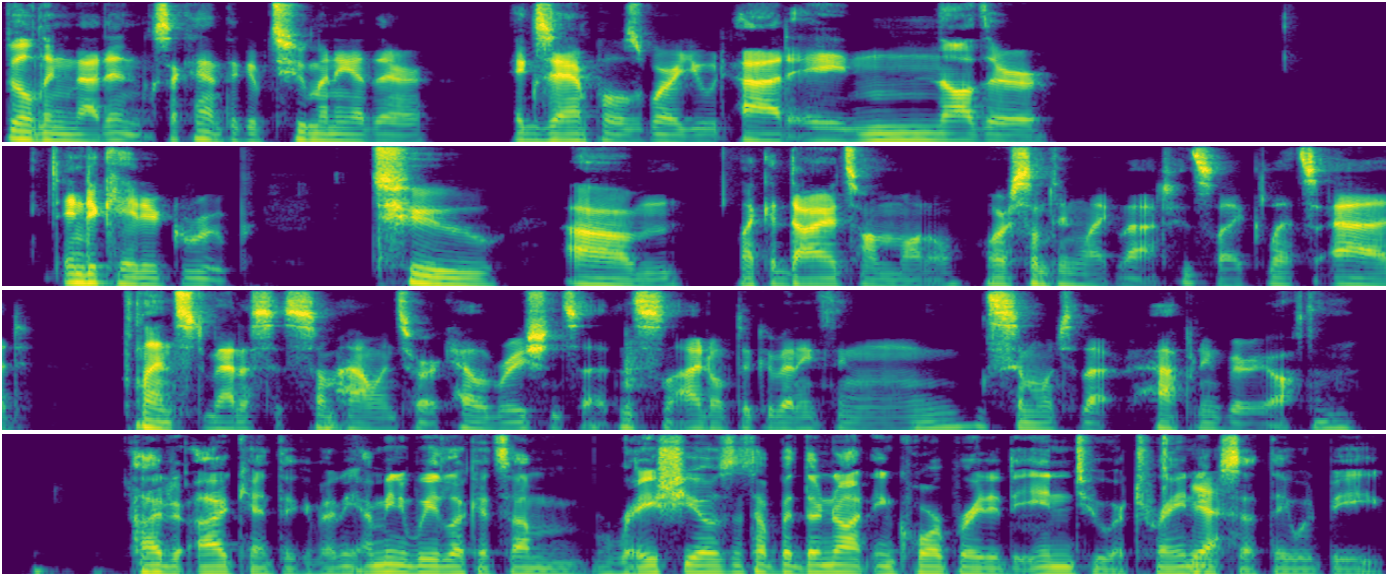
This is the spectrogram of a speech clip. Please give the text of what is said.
building that in because I can't think of too many other examples where you would add another indicator group to um, like a diatom model or something like that. It's like let's add plant stomatocysts somehow into our calibration set. It's, I don't think of anything similar to that happening very often. I, I can't think of any. I mean, we look at some ratios and stuff, but they're not incorporated into a training Yeah. set. They would be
